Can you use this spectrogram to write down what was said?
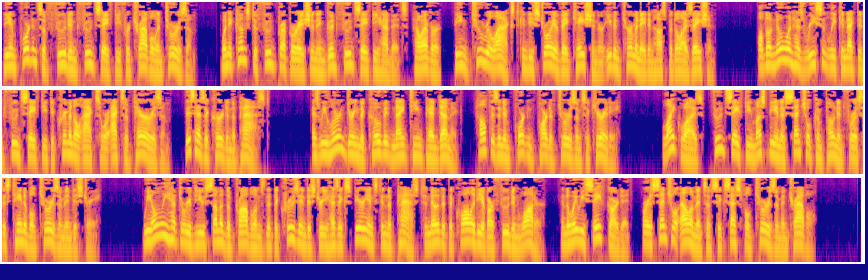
The importance of food and food safety for travel and tourism. When it comes to food preparation and good food safety habits, however, being too relaxed can destroy a vacation or even terminate in hospitalization. Although no one has recently connected food safety to criminal acts or acts of terrorism, this has occurred in the past. As we learned during the COVID-19 pandemic, health is an important part of tourism security. Likewise, food safety must be an essential component for a sustainable tourism industry. We only have to review some of the problems that the cruise industry has experienced in the past to know that the quality of our food and water, and the way we safeguard it, are essential elements of successful tourism and travel.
